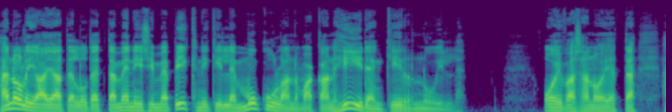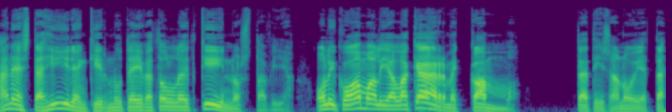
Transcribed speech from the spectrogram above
Hän oli ajatellut, että menisimme piknikille Mukulan vakan hiidenkirnuille. Oiva sanoi, että hänestä hiidenkirnut eivät olleet kiinnostavia. Oliko Amalialla käärmekammo? Täti sanoi, että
